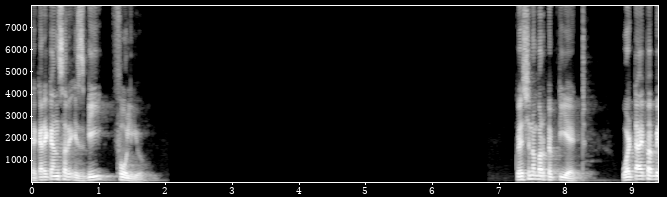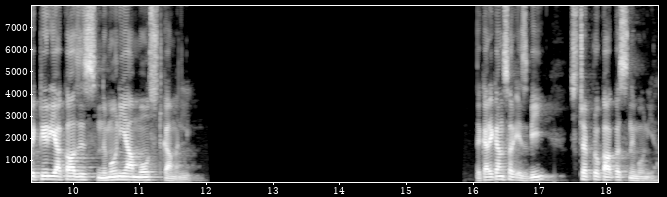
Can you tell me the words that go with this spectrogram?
The correct answer is B. Polio. Question number 58. What type of bacteria causes pneumonia most commonly? The correct answer is B. Streptococcus pneumonia.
